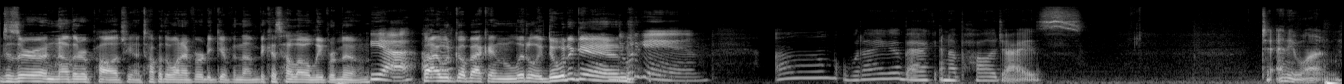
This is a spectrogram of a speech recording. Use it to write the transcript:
deserve another apology on top of the one I've already given them because hello, Libra Moon. yeah, But I would go back and literally do it again. Do it again. Um, would I go back and apologize to anyone?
